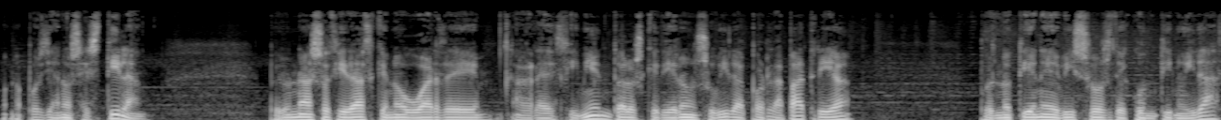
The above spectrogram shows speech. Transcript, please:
bueno, pues ya no se estilan, pero una sociedad que no guarde agradecimiento a los que dieron su vida por la patria, pues no tiene visos de continuidad,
